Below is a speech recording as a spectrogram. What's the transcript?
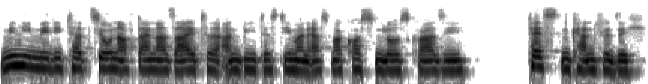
Mini-Meditation auf deiner Seite anbietest, die man erstmal kostenlos quasi testen kann für sich.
